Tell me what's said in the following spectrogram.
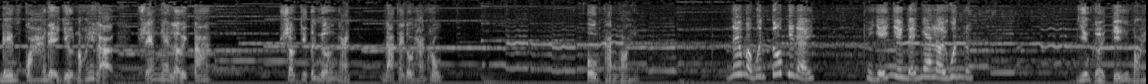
Đêm qua đệ vừa nói là Sẽ nghe lời ta. Sao chưa tới nửa ngày Đã thay đổi hẳn rồi. Ôn thanh nói Nếu mà huynh tốt với đệ Thì dĩ nhiên đệ nghe lời huynh rồi Viên cười chí nói,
